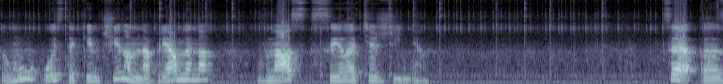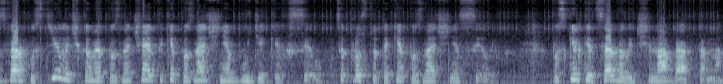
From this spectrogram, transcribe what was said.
Тому ось таким чином напрямлена в нас сила тяжіння. Це е, зверху стрілочками позначає таке позначення будь-яких сил. Це просто таке позначення сили, оскільки це величина векторна.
